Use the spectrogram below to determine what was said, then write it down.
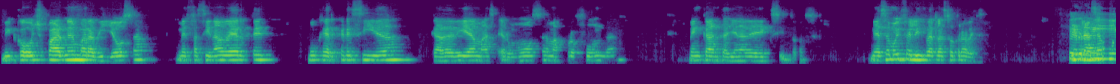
mi coach partner maravillosa. Me fascina verte, mujer crecida, cada día más hermosa, más profunda me encanta, llena de éxitos. Me hace muy feliz verlas otra vez. gracias por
